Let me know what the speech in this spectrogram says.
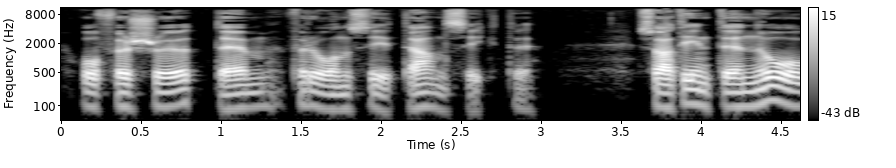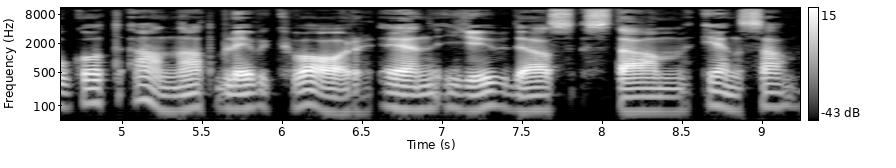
och försköt dem från sitt ansikte så att inte något annat blev kvar än Judas stam ensam.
